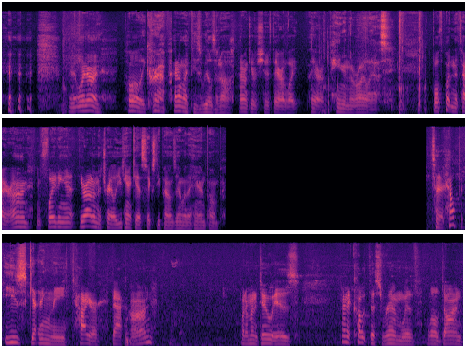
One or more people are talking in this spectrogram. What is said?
and it went on. Holy crap. I don't like these wheels at all. I don't give a shit if they are light. They are a pain in the royal ass. Both putting the tire on, inflating it. You're out on the trail, you can't get 60 pounds in with a hand pump. To help ease getting the tire back on, what I'm going to do is kind of coat this rim with a little Dawn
